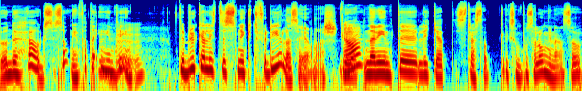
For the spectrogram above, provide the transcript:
under högsäsongen. Jag fattar ingenting. Det brukar lite snyggt fördela sig annars. Ja. vet, när det inte är lika stressat liksom, på salongerna så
